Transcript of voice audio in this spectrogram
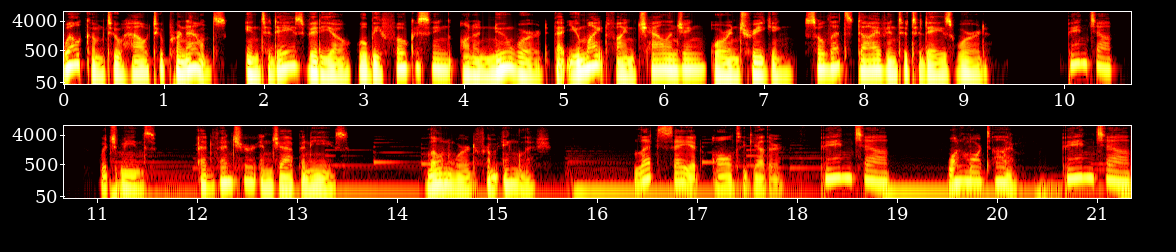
Welcome to How to Pronounce. In today's video, we'll be focusing on a new word that you might find challenging or intriguing. So let's dive into today's word, ベンチャー, which means adventure in Japanese, loanword from English. Let's say it all together. ベンチャー, One more time. 벤잡,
